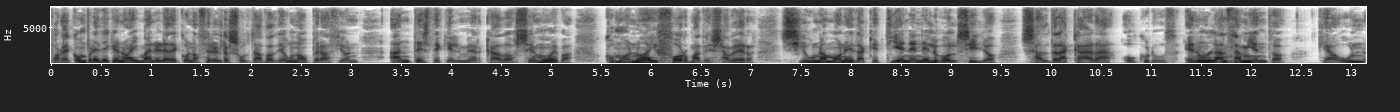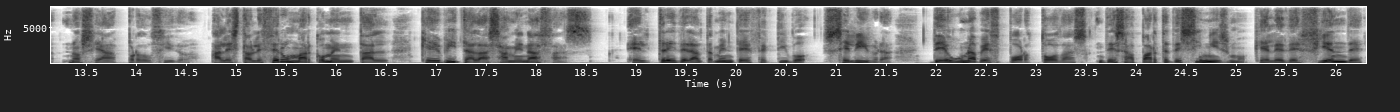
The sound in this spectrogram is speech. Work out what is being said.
porque comprende que no hay manera de conocer el resultado de una operación antes de que el mercado se mueva, como no hay forma de saber si una moneda que tiene en el bolsillo saldrá cara o cruz en un lanzamiento que aún no se ha producido. Al establecer un marco mental que evita las amenazas, el trader altamente efectivo se libra de una vez por todas de esa parte de sí mismo que le defiende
